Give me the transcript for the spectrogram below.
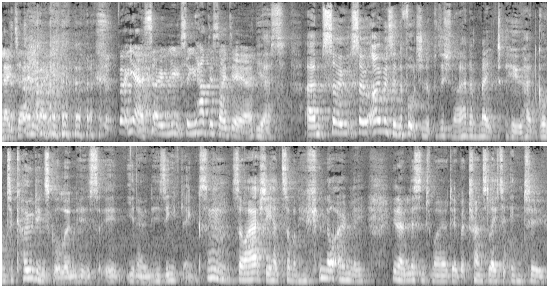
later. Anyway, but yeah, so you so you had this idea. Yes. Um, so, so I was in the fortunate position. I had a mate who had gone to coding school in his, in, you know, in his evenings. Hmm. So I actually had someone who could not only, you know, listen to my idea but translate it into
